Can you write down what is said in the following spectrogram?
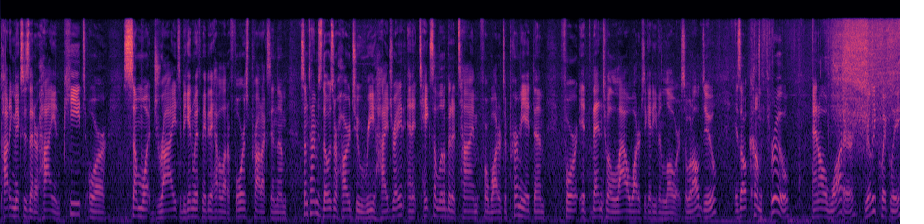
potting mixes that are high in peat or somewhat dry to begin with, maybe they have a lot of forest products in them, sometimes those are hard to rehydrate and it takes a little bit of time for water to permeate them for it then to allow water to get even lower. So what I'll do is I'll come through and I'll water really quickly,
